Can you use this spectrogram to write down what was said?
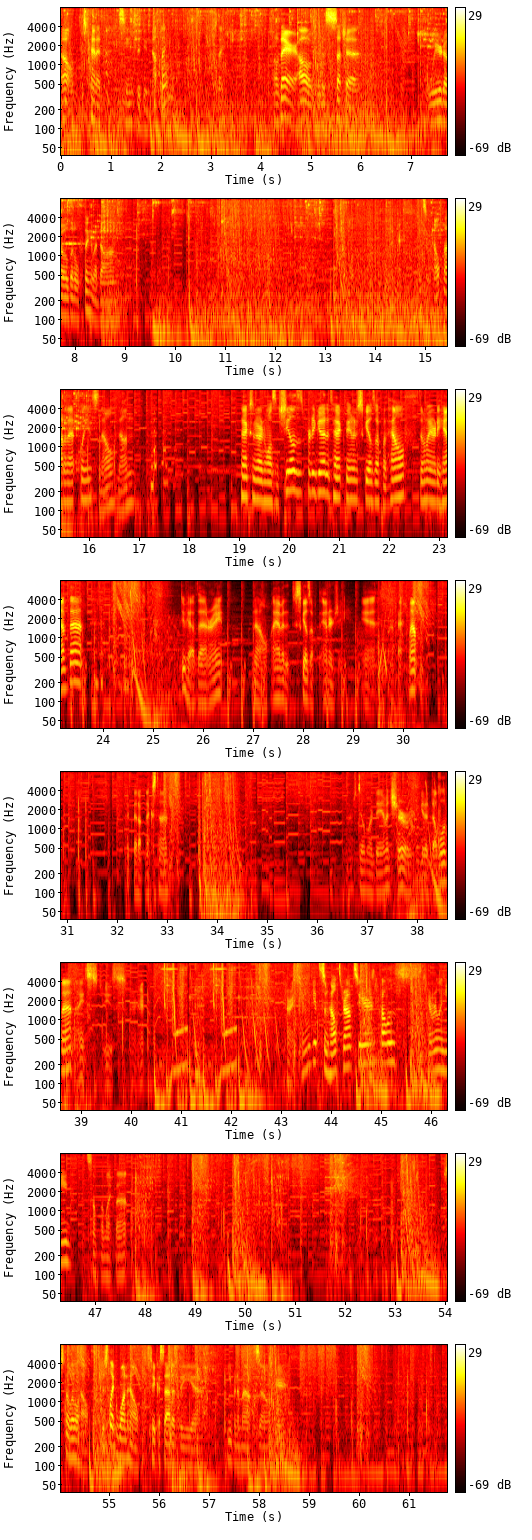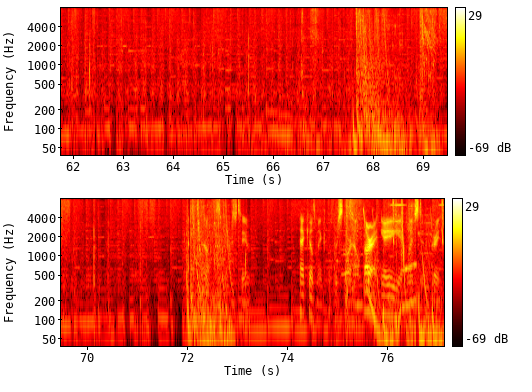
Oh, just kind of seems to do nothing? Interesting. Oh, there. Oh, it was such a weirdo little thingamadong. Get some health out of that, please. No, none. Attacks and guard walls and shields is pretty good. Attack damage scales up with health. Don't I already have that? do have that, right? No, I have it, it scales up with energy. Yeah, okay, well. Pick that up next time. There's still more damage, sure, we can get a double of that. Nice, jeez. Alright. Can we get some health drops here, fellas? I really need something like that. Just a little health. Just like one health. to Take us out of the uh, even amount zone here. Oh. That kills me because restore health. Alright, yeah, yeah, yeah. Life's. Great.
